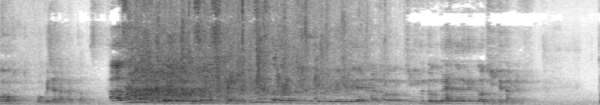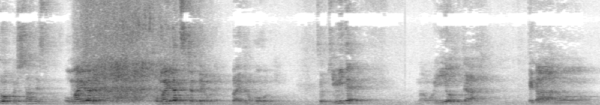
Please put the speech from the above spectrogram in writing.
うん。僕じゃなかったんですね。あ、そういうことじゃない、ごめんごめんごめん、そういうことじゃない。季節のことを聞いてないっていうだけで、あの、君のどんぐらい働けるかを聞いてたんだよ。どうかしたんですか？お前がだよ。お前がっつっちゃったよ、俺。バイトの候補に。そう、君だよ。まあもういいよ、じゃあ。てか、あの、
